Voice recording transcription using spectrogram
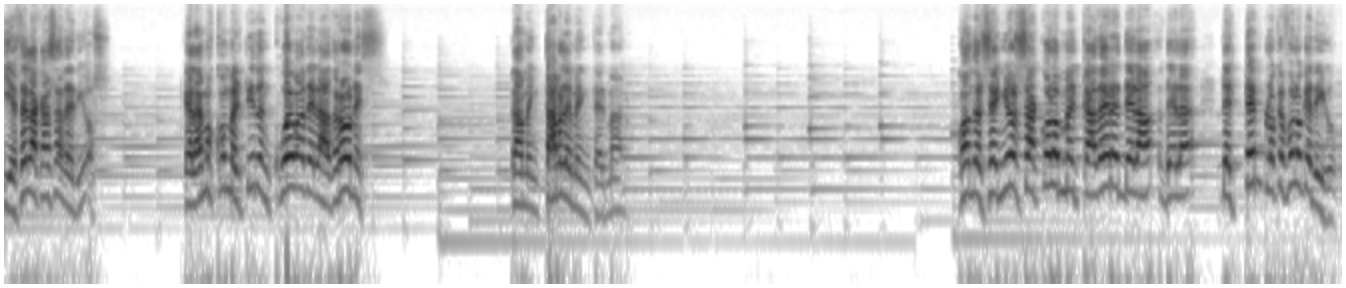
Y esa es la casa de Dios, que la hemos convertido en cueva de ladrones. Lamentablemente, hermano. Cuando el Señor sacó los mercaderes del templo, ¿qué fue lo que dijo?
